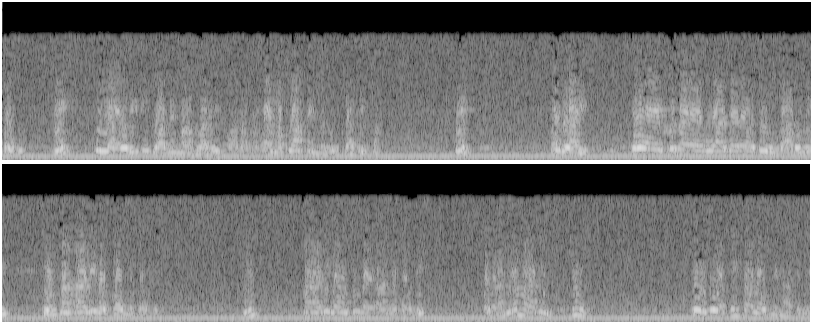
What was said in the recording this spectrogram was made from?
ဒီဟင်ဒီရော်ဒီဒီဘာမှမလာဘူးအဲ့မပြောင်းနိုင်လို့ကြာပြီပါဟင်ဟုတ်ကဲ့အဲခုနကဟိုအကြတော့သူ့ဘာလို့လဲကျန်မအားလေးတော့ပေါင်းမပေါ်ဘူးဟင်မာရီကောင်သူ့တဲ့အားနဲ့ပေါ်ပြီဟုတ်ကဲ့မြန်မာပြည်ကျူ သူ့တို့တိဆောက်လို့နေတာတယ်လေ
